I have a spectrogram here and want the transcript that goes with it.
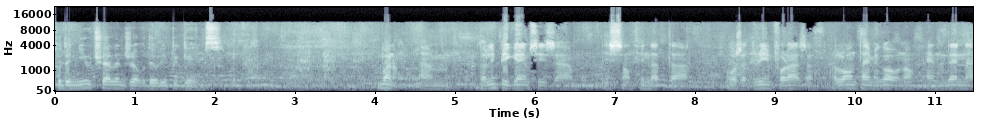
to the new challenge of the Olympic Games? Bueno, um, the Olympic Games is um, is something that uh, was a dream for us a, a, long time ago, no? And then uh,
